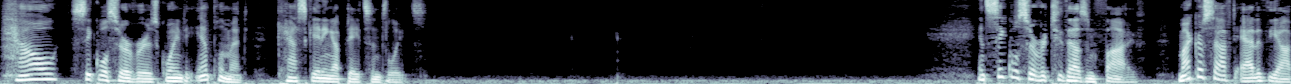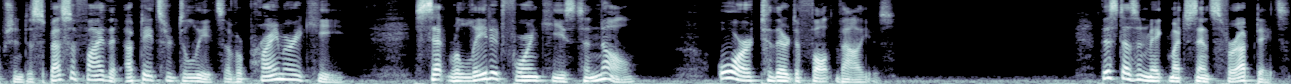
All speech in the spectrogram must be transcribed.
how SQL Server is going to implement cascading updates and deletes. In SQL Server 2005, Microsoft added the option to specify that updates or deletes of a primary key set related foreign keys to null or to their default values. This doesn't make much sense for updates,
